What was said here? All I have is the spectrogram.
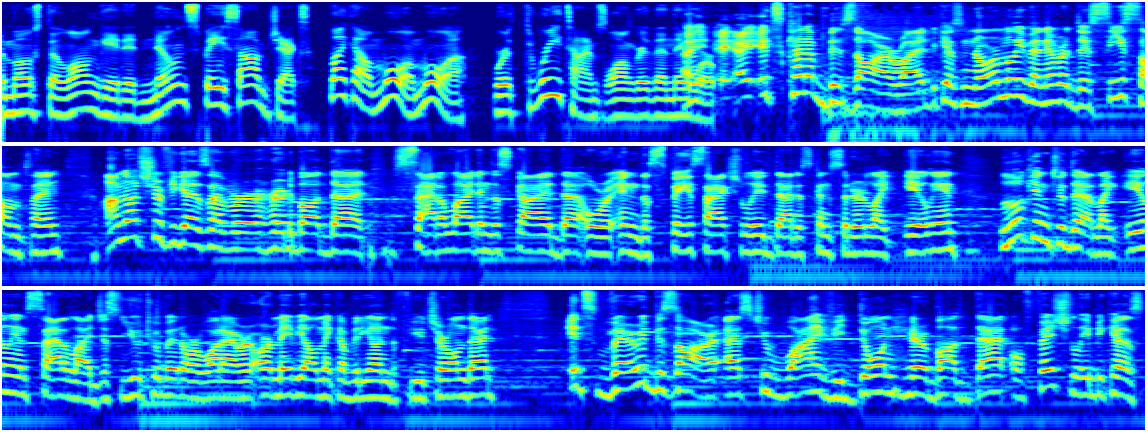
The most elongated known space objects, like our Oumuamua, were three times longer than they I- were. I- it's kind of bizarre, right? Because normally, whenever they see something, I'm not sure if you guys ever heard about that satellite in the sky that, or in the space actually, that is considered like alien. Look into that, like alien satellite. Just YouTube it or whatever, or maybe I'll make a video in the future on that. It's very bizarre as to why we don't hear about that officially, because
